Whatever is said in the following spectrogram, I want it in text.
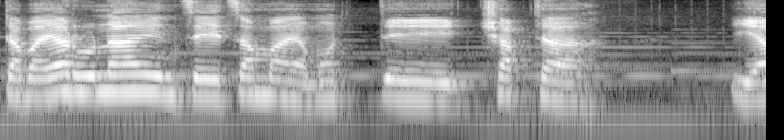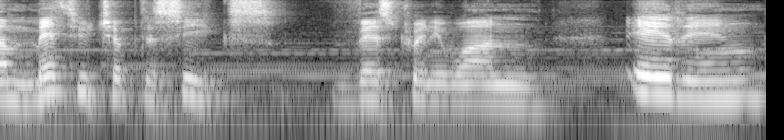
Taba ya rona e ntse e tsamaya chapter ya matthew chapter 6 verse 21 e reng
